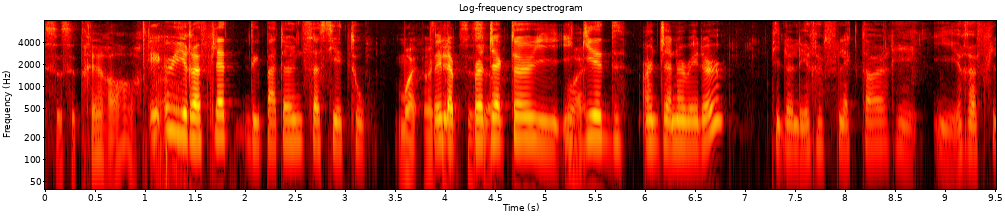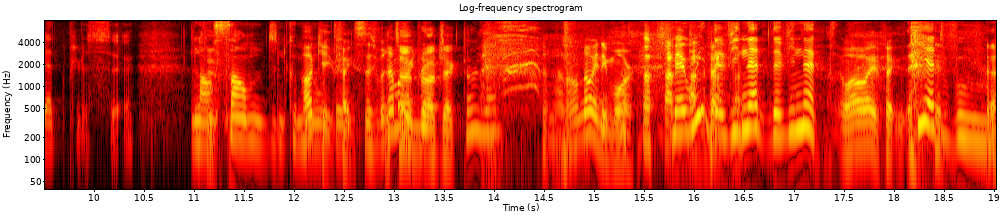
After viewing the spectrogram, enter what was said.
ça, c'est très rare. Et eux, ils reflètent des patterns sociétaux. Ouais, Tu OK, sais, le ça. projecteur, il, il Ouais. guide un generator, puis là, les réflecteurs, ils, ils reflètent plus euh, l'ensemble d'une communauté. OK, fait que c'est C'est vraiment un Yann? I don't know anymore. Mais oui, devinette, devinette. ouais, ouais, fait... Qui êtes-vous?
